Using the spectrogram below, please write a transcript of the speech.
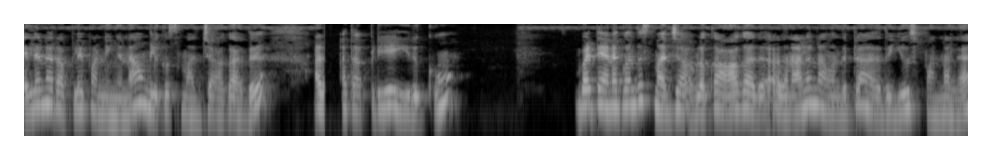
ஐலைனர் அப்ளை பண்ணிங்கன்னா உங்களுக்கு ஸ்மஜ் ஆகாது. அது அது அப்படியே இருக்கும். பட் எனக்கு வந்து ஸ்மஜ் அவ்வளோக்கா ஆகாது. அதனால் நான் வந்துட்டு அதை யூஸ் பண்ணலை.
